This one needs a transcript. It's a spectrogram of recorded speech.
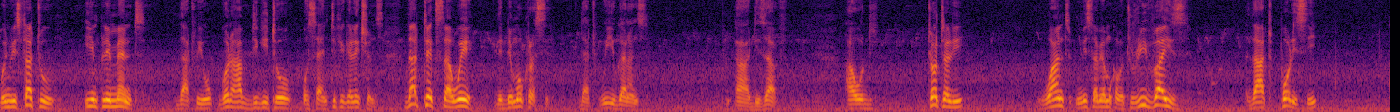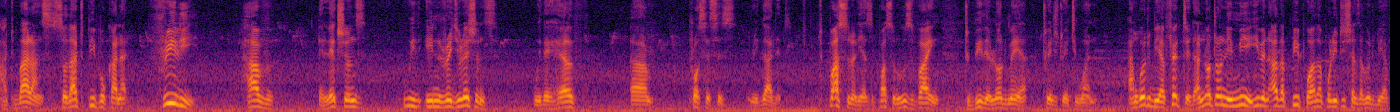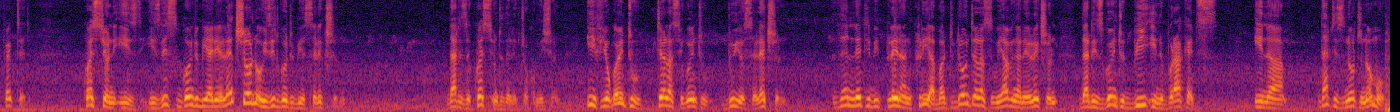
when we start to implement that we're going to have digital or scientific elections, that takes away the democracy that we Ugandans uh, deserve. I would totally want Mr. Byamukama to revise that policy at balance so that people can freely have elections within regulations with the health um, processes regarded. Personally, as a person who's vying to be the Lord Mayor 2021, I'm going to be affected. And not only me, even other people, other politicians are going to be affected. Question is, is this going to be an election or is it going to be a selection? That is a question to the Electoral Commission. If you're going to tell us you're going to do your selection, then let it be plain and clear. But don't tell us we're having an election that is going to be in brackets. In a, that is not normal.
